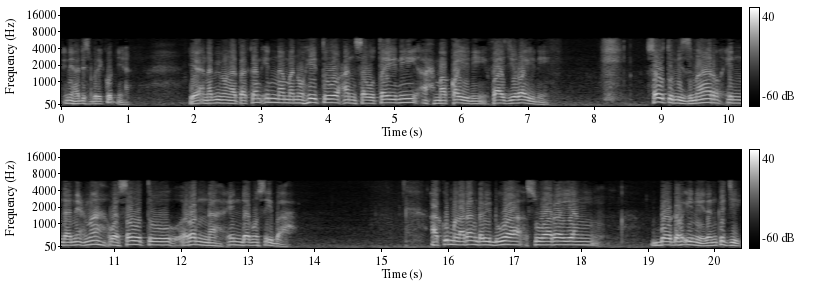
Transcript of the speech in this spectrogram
ini hadis berikutnya. Ya, Nabi mengatakan inna manuhitu an sautaini ahmaqaini fajiraini sautu mizmar inda ni'mah wa sautu rannah inda musibah. Aku melarang dari dua suara yang bodoh ini dan keji,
